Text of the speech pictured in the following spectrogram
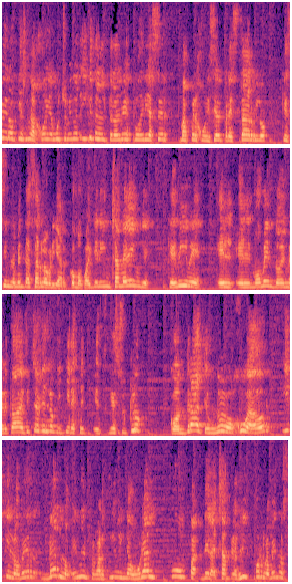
pero que es una joya mucho menor y que tal, vez podría ser más perjudicial prestarlo que simplemente hacerlo brillar. Como cualquier hincha merengue que vive el, momento del mercado de fichajes, lo que quiere es que, su club contrate un nuevo jugador y que lo ver, verlo en el partido inaugural de la Champions League, por lo menos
